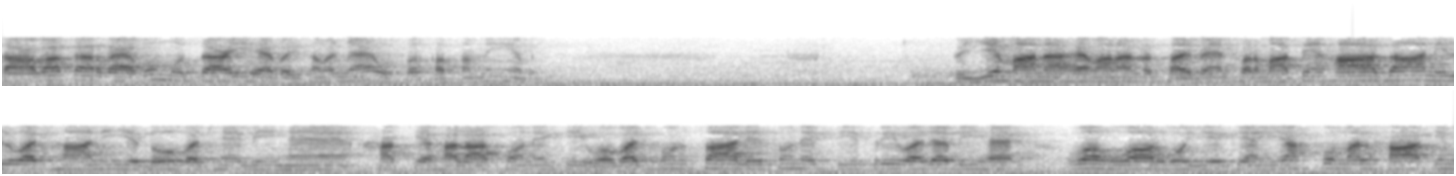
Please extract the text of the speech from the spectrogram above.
دعویٰ کر رہا ہے، وہ مدعی ہے بھائی، سمجھ میں آیا؟ اس پر قسم نہیں ہے بھائی۔ تو یہ مانا ہے مولانا صاحبین فرماتے ہیں ہاضان الوجہانی، یہ دو وجہیں بھی ہیں، حق کے ہلاک ہونے کی، وہ وجہ سالسن ایک تیسری وجہ بھی ہے وہ ہوا اور وہ یہ کہ یحکم الحاکم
